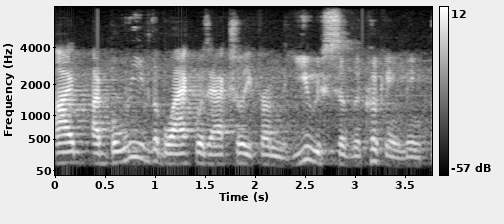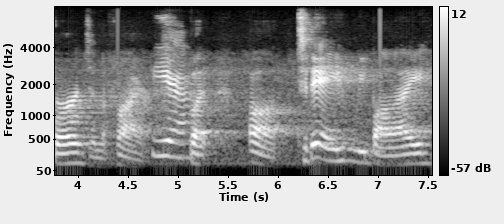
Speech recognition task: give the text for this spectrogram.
I, I believe the black was actually from the use of the cooking being burnt in the fire. Yeah. But uh, today we buy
